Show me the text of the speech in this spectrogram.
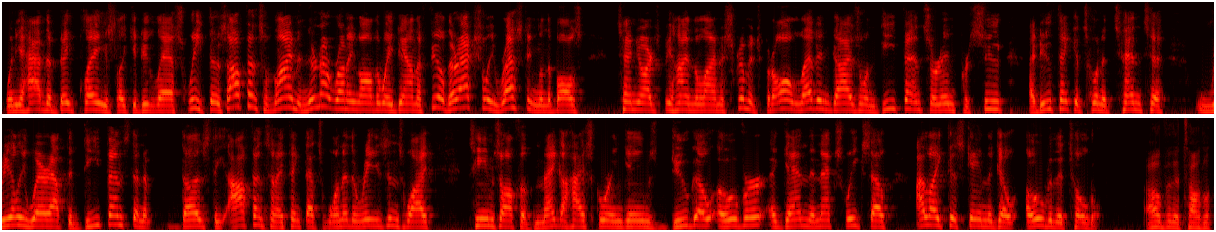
when you have the big plays like you do last week, those offensive linemen, they're not running all the way down the field. They're actually resting when the ball's 10 yards behind the line of scrimmage. But all 11 guys on defense are in pursuit. I do think it's going to tend to really wear out the defense than it does the offense. And I think that's one of the reasons why teams off of mega high scoring games do go over again the next week. So I like this game to go over the total. Over the total.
